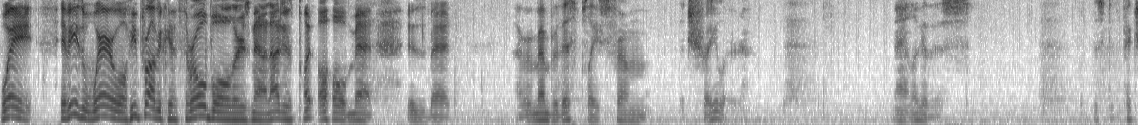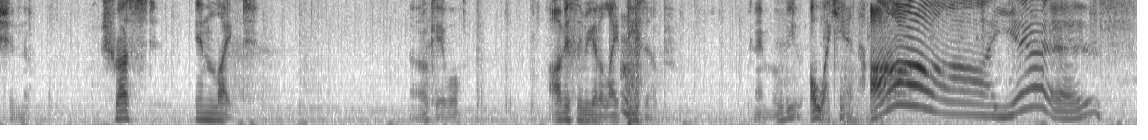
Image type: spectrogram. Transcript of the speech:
Wait, if he's a werewolf, he probably could throw boulders now, not just put. Oh man, this is bad. I remember this place from the trailer. Man, look at this. This depiction of trust in light. Oh, okay, well, obviously we gotta light these up. Can I move you? Oh, I can. Ah, yes.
